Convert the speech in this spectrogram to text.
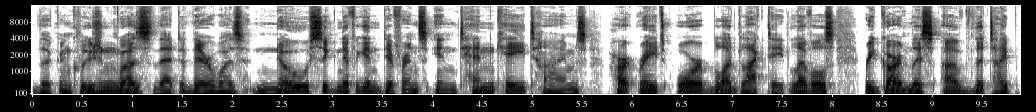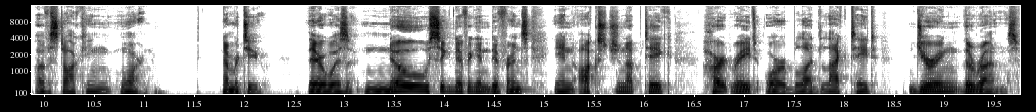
the conclusion was that there was no significant difference in 10K times heart rate or blood lactate levels, regardless of the type of stocking worn. Number two, there was no significant difference in oxygen uptake, heart rate, or blood lactate during the runs.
